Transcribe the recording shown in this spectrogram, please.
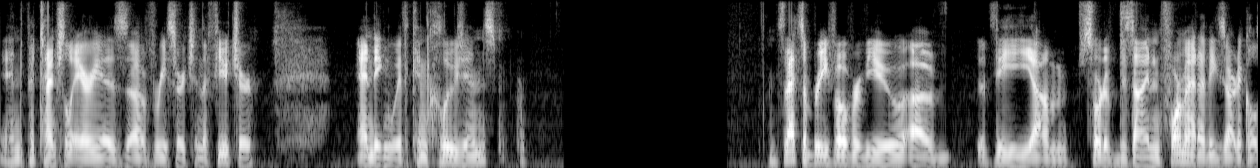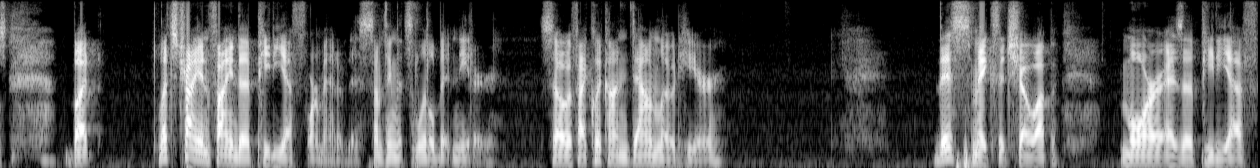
and potential areas of research in the future, ending with conclusions. So that's a brief overview of the um, sort of design and format of these articles, but let's try and find a PDF format of this, something that's a little bit neater. So if I click on download here, this makes it show up more as a PDF.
